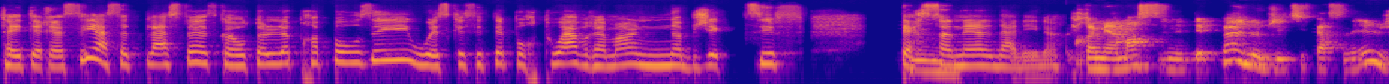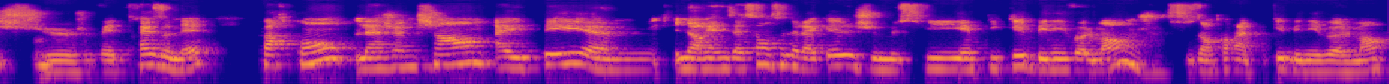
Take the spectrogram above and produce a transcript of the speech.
t'intéresser à cette place-là? Est-ce qu'on te l'a proposé ou est-ce que c'était pour toi vraiment un objectif personnel d'aller là? Premièrement, ce n'était pas un objectif personnel, je, vais être très honnête. Par contre, la Jeune Chambre a été euh, une organisation au sein de laquelle je me suis impliquée bénévolement. Je suis encore impliquée bénévolement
